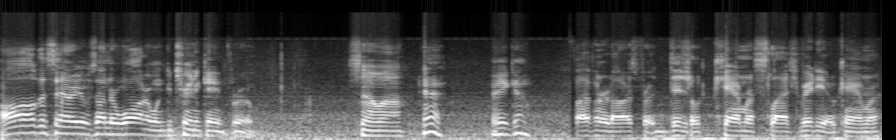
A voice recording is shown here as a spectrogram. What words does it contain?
All this area was underwater when Katrina came through. So, uh, yeah, there you go. $500 for a digital camera slash video camera,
